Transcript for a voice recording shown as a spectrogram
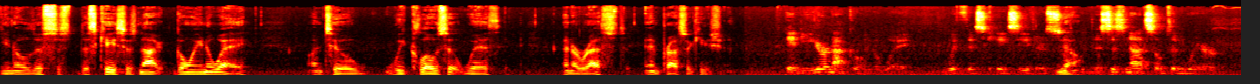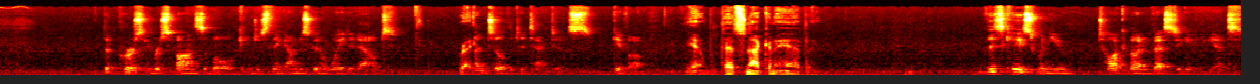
you know this is, this case is not going away until we close it with an arrest and prosecution. And you're not going away with this case either. So no. this is not something where the person responsible can just think, I'm just going to wait it out right. until the detectives give up. Yeah, but that's not going to happen. This case, when you talk about investigating it,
